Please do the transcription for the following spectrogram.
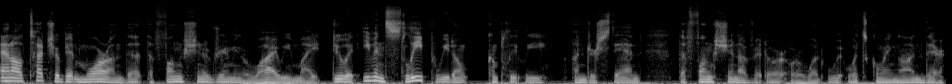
and I'll touch a bit more on the the function of dreaming or why we might do it. Even sleep we don't completely understand the function of it or, or what what's going on there.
